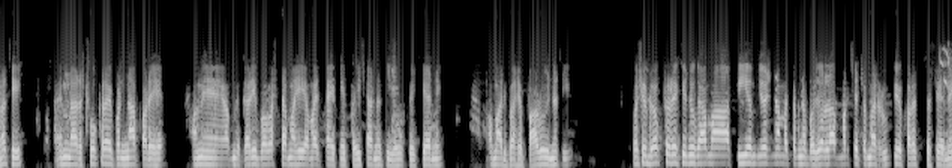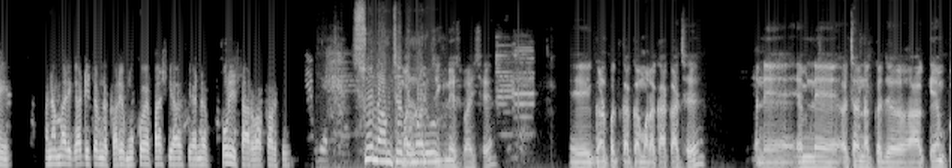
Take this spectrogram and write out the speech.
નથી. એમના છોકરાએ પણ ના પાડે. અમે અમે ગરીબ અવસ્થામાં અમારી પાસે કંઈ પૈસા નથી, એવું કંઈ છે નહીં. અમારી પાસે ભાડું નથી. પછી ડૉક્ટરે કીધું કે આમાં પીએમ યોજનામાં તમને બધો લાભ મળશે, તમારે રૂપિયો ખર્ચ થશે નહીં. અને અમારી ગાડી તમને ઘરે મૂકવા પાછી આવશે અને પૂરી સારવાર કરશું. શું નામ છે મારું તમારું? જિગ્નેશભાઈ છે. એ ગણપત કાકા મારા કાકા છે. અને એમને અચાનક જ આ કેમ્પ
